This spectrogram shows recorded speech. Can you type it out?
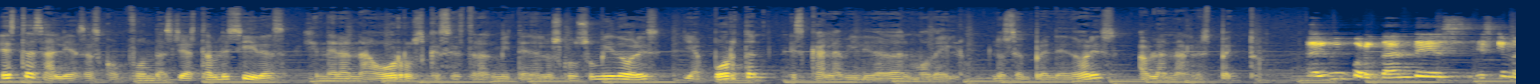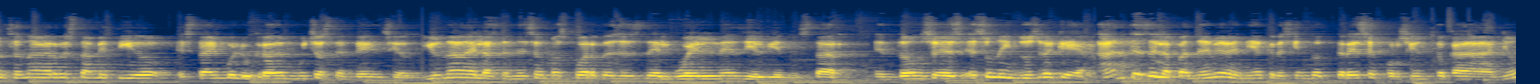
estas alianzas con fondas ya establecidas generan ahorros que se transmiten a los consumidores y aportan escalabilidad al modelo. Los emprendedores hablan al respecto. Algo importante es, es que Manzana Verde está metido, está involucrado en muchas tendencias y una de las tendencias más fuertes es del wellness y el bienestar. Entonces es una industria que antes de la pandemia venía creciendo 13% cada año.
